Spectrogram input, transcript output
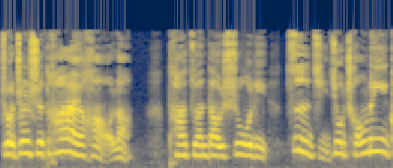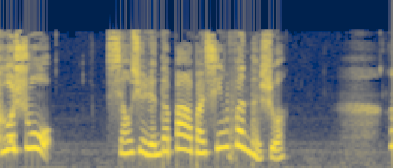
这真是太好了！他钻到树里，自己就成了一棵树。小雪人的爸爸兴奋地说：“啊，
